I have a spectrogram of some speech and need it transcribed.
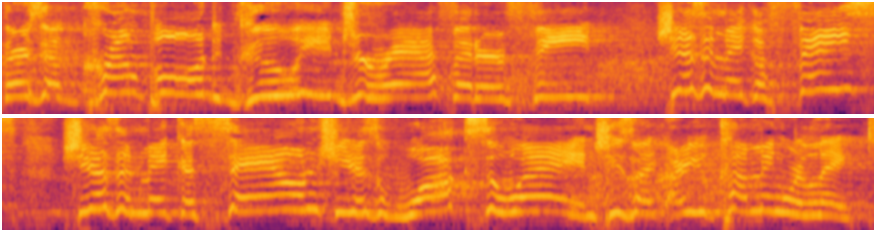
There's a crumpled, gooey giraffe at her feet. She doesn't make a face. She doesn't make a sound. She just walks away and she's like, Are you coming? We're late.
